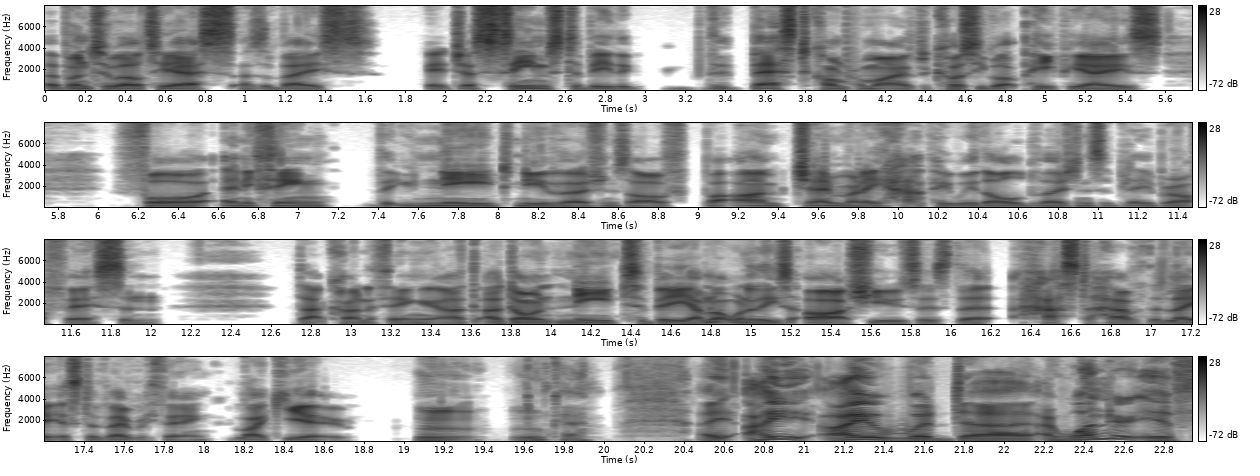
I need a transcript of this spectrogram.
Ubuntu LTS as a base. It just seems to be the the best compromise because you've got PPAs for anything that you need new versions of. But I'm generally happy with old versions of LibreOffice and that kind of thing. I, I don't need to be. I'm not one of these Arch users that has to have the latest of everything like you. Hmm. Okay. I I I would uh, I wonder if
